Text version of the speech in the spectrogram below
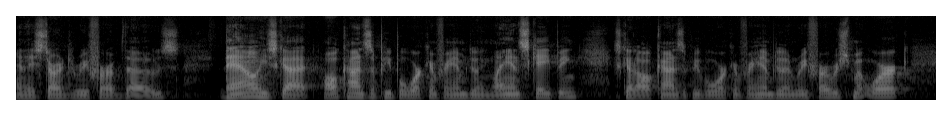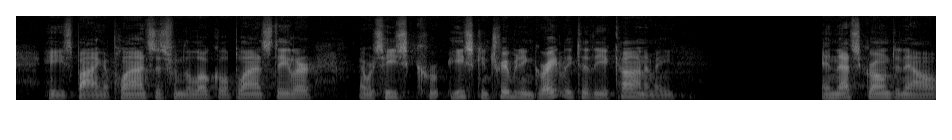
And they started to refurb those. Now he's got all kinds of people working for him doing landscaping. He's got all kinds of people working for him doing refurbishment work. He's buying appliances from the local appliance dealer. In other words, he's, he's contributing greatly to the economy, and that's grown to now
